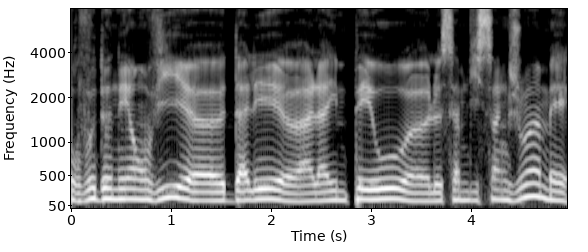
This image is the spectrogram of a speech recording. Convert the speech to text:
pour vous donner envie euh, d'aller euh, à la MPO euh, le samedi 5 juin, mais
